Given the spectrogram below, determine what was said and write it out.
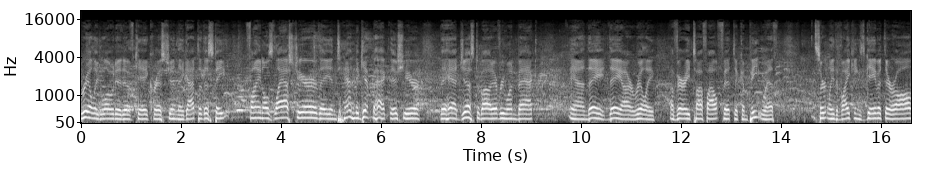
really loaded of K Christian. They got to the state finals last year. They intend to get back this year. They had just about everyone back, and they they are really a very tough outfit to compete with. Certainly, the Vikings gave it their all.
